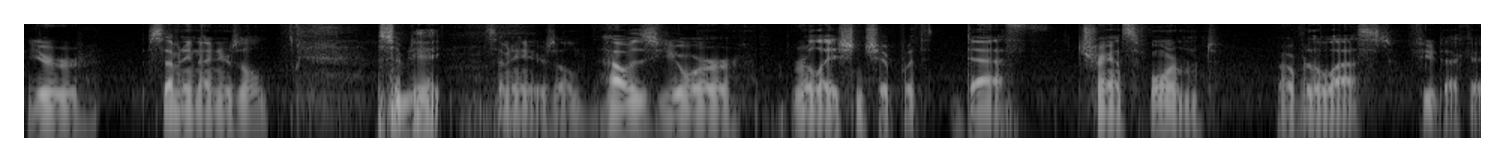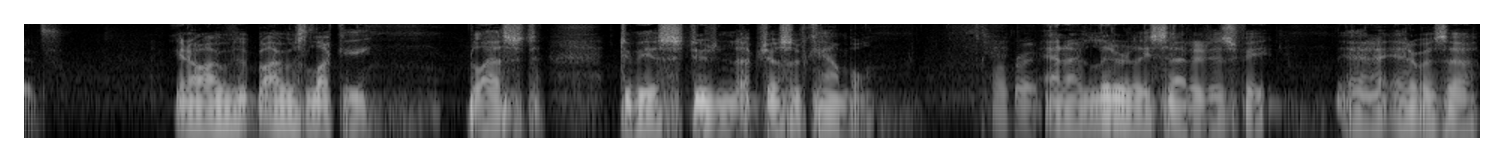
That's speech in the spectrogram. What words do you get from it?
you're 79 years old? 78. 78 years old. How has your relationship with death transformed over the last few decades? You know, I was, I was lucky, blessed to be a student of Joseph Campbell. Oh, great. And I literally sat at his feet. And, and it was a,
